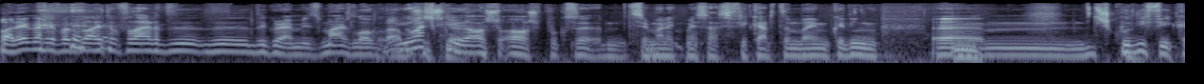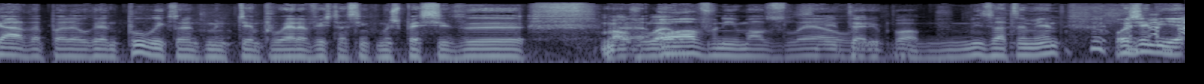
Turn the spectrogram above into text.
Olha, agora vamos lá então falar de, de- de Grammys, mais logo. Vamos, Eu acho sim, que aos, aos poucos a cerimónia começa a se ficar também um bocadinho hum, descodificada para o grande público. Durante muito tempo era vista assim como uma espécie de Mausoléu. uh, ovni, mausoléu. Cemitério pop. Exatamente. Hoje em dia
